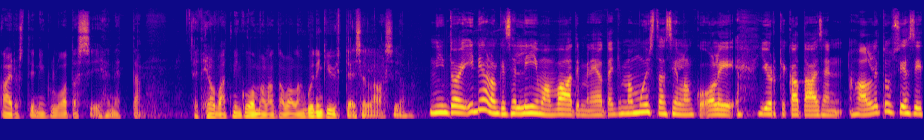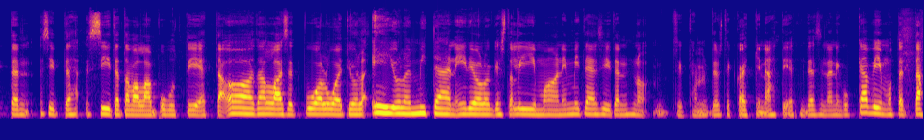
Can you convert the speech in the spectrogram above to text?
aidosti niinku luota siihen, että – että he ovat niin kuin omalla tavallaan kuitenkin yhteisellä asialla. Niin toi ideologisen liiman vaatiminen jotenkin. Mä muistan silloin, kun oli Jyrki Kataisen hallitus ja sitten, sitten siitä tavallaan puhuttiin, että Aa, tällaiset puolueet, joilla ei ole mitään ideologista liimaa, niin miten siitä nyt, no sittenhän me tietysti kaikki nähtiin, että miten siinä niin kuin kävi, mutta että,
